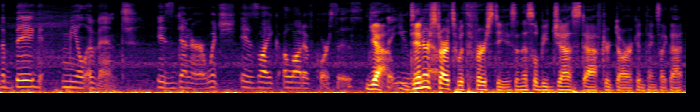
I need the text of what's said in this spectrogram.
the big meal event is dinner, which is like a lot of courses. Yeah, that you dinner starts with firsties, and this will be just after dark and things like that.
